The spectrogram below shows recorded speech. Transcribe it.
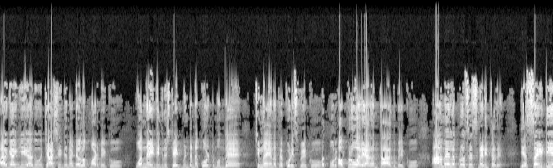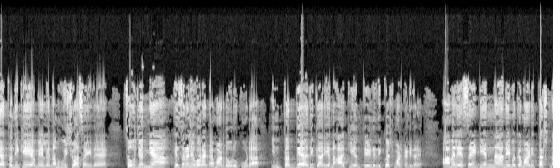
ಹಾಗಾಗಿ ಅದು ಚಾರ್ಜ್ ಶೀಟ್ ಅನ್ನ ಡೆವಲಪ್ ಮಾಡಬೇಕು ಒನ್ ನೈಂಟಿ ತ್ರೀ ಸ್ಟೇಟ್ಮೆಂಟ್ ಅನ್ನ ಕೋರ್ಟ್ ಮುಂದೆ ಚಿನ್ನ ಏನತ್ರ ಕೊಡಿಸಬೇಕು ಅಪ್ರೂವರ್ ಯಾರಂತ ಆಗಬೇಕು ಆಮೇಲೆ ಪ್ರೋಸೆಸ್ ನಡೀತದೆ. ಎಸ್ ಐ ಟಿಯ ತನಿಖೆಯ ಮೇಲೆ ನಮಗೆ ವಿಶ್ವಾಸ ಇದೆ. ಸೌಜನ್ಯ ಹೆಸರಲ್ಲಿ ಹೋರಾಟ ಮಾಡಿದವರು ಕೂಡ ಇಂಥದ್ದೇ ಅಧಿಕಾರಿಯನ್ನು ಹಾಕಿ ಅಂತೇಳಿ ರಿಕ್ವೆಸ್ಟ್ ಮಾಡ್ಕೊಂಡಿದ್ದಾರೆ. ಆಮೇಲೆ ಎಸ್ ಐ ಟಿಯನ್ನ ನೇಮಕ ಮಾಡಿದ ತಕ್ಷಣ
